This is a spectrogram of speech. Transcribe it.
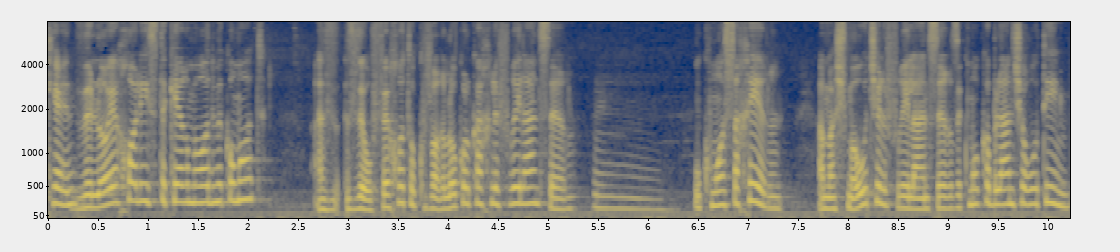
כן. ולא יכול להשתכר מעוד מקומות, אז זה הופך אותו כבר לא כל כך לפרילנסר. Mm. הוא כמו שכיר. המשמעות של פרילנסר זה כמו קבלן שירותים.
